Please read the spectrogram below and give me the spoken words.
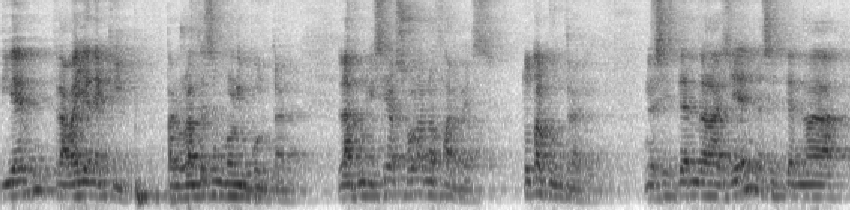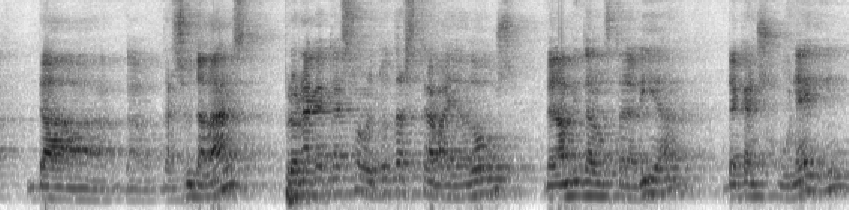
diem treball en equip. Per nosaltres és molt important. La policia sola no fa res, tot el contrari. Necessitem de la gent, necessitem de, de, de, dels ciutadans, però en aquest cas sobretot dels treballadors de l'àmbit de l'hostaleria, de que ens coneguin,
